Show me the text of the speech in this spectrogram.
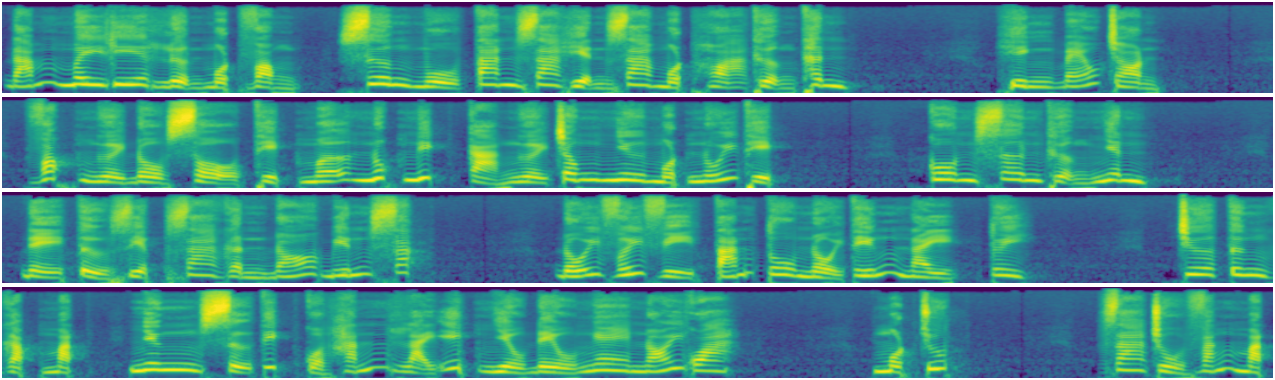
Đám mây kia lượn một vòng. Sương mù tan ra hiện ra một hòa thượng thân. Hình béo tròn. Vóc người đồ sổ thịt mỡ núc ních cả người trông như một núi thịt. Côn Sơn Thượng Nhân. Đệ tử Diệp ra gần đó biến sắc. Đối với vị tán tu nổi tiếng này, tuy chưa từng gặp mặt, nhưng sự tích của hắn lại ít nhiều đều nghe nói qua. Một chút. Gia chủ vắng mặt,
